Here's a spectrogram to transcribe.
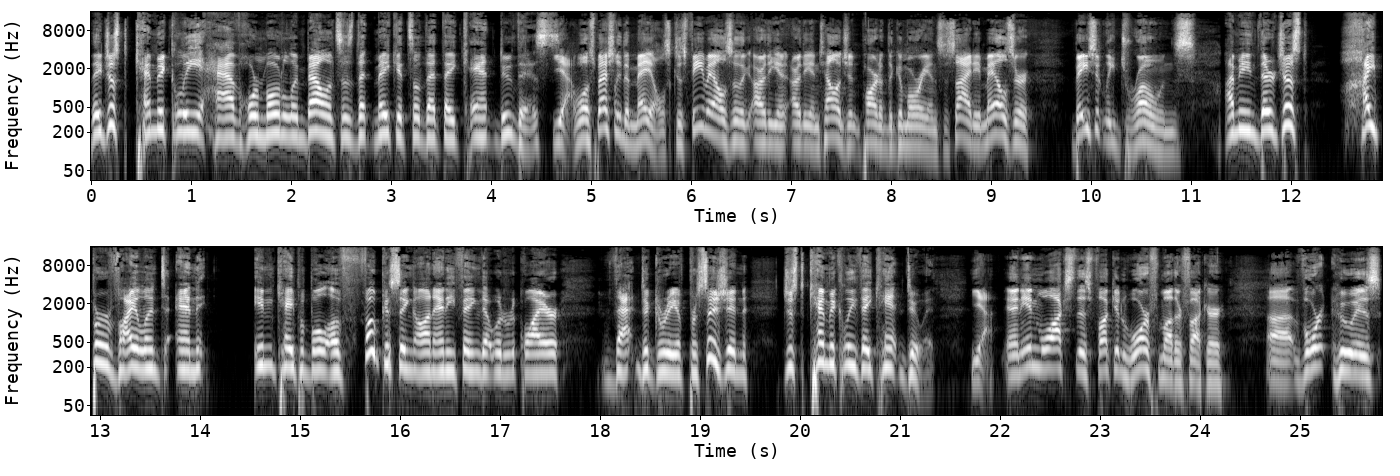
they just chemically have hormonal imbalances that make it so that they can't do this. Yeah, well, especially the males, because females are the, are the are the intelligent part of the Gamorrean society. Males are basically drones. I mean, they're just hyper violent and incapable of focusing on anything that would require that degree of precision. Just chemically, they can't do it. Yeah, and in walks this fucking Worf motherfucker, uh, Vort, who is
